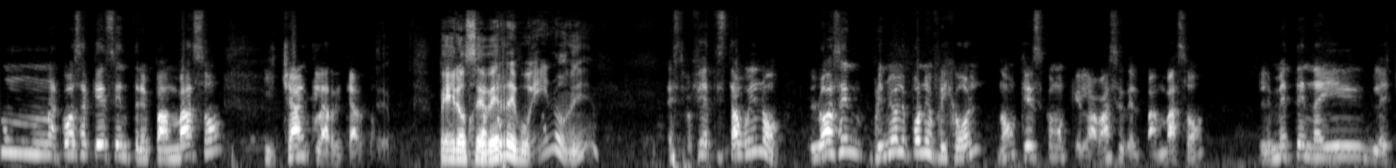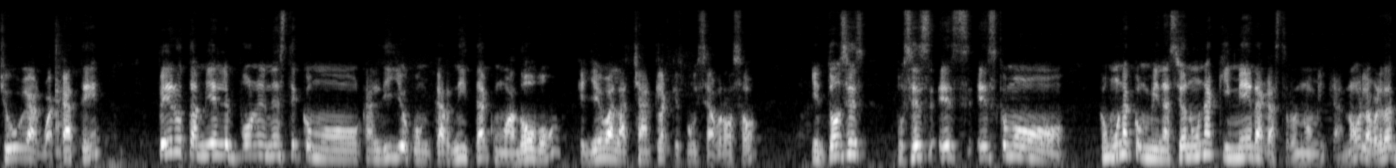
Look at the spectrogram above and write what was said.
una cosa que es entre pambazo y chancla, Ricardo. Pero se ve re bueno, ¿eh? fíjate, está bueno. Lo hacen, primero le ponen frijol, ¿no? Que es como que la base del pambazo. Le meten ahí lechuga, aguacate, pero también le ponen este como caldillo con carnita, como adobo, que lleva la chancla, que es muy sabroso. Y entonces, pues es, es, es como, como una combinación, una quimera gastronómica, ¿no? La verdad,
